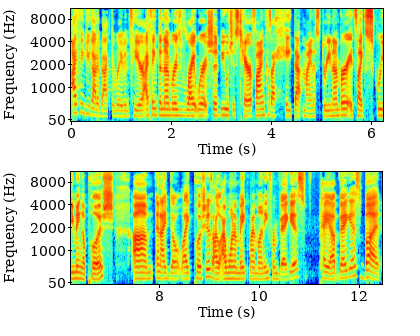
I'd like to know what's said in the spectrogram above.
I think you got to back the Ravens here. I think the number is right where it should be, which is terrifying because I hate that minus three number. It's like screaming a push. Um, and I don't like pushes. I, I want to make my money from Vegas, pay up Vegas, but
